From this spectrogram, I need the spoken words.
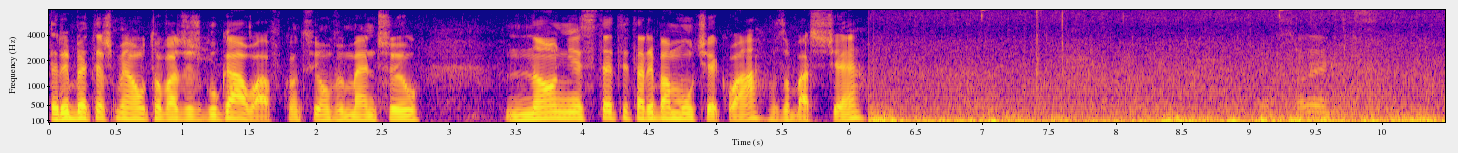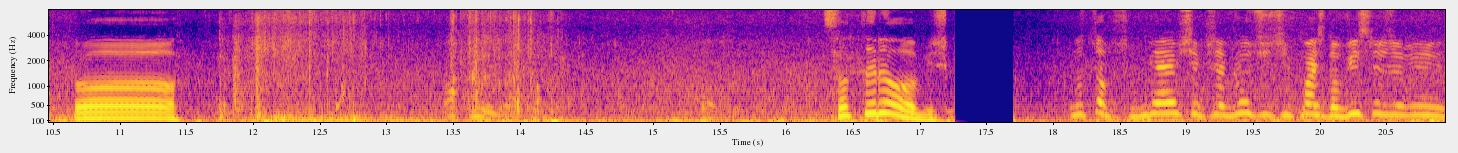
Rybę też miał towarzysz Gugała, w końcu ją wymęczył. No niestety ta ryba mu uciekła, zobaczcie. O. Co ty robisz? No co, miałem się przewrócić i wpaść do Wisły, żeby...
